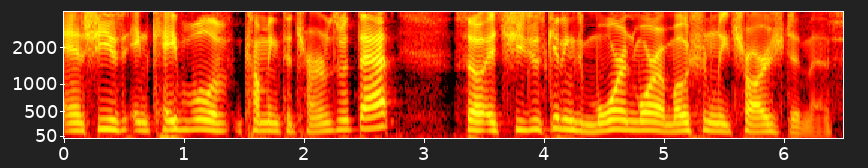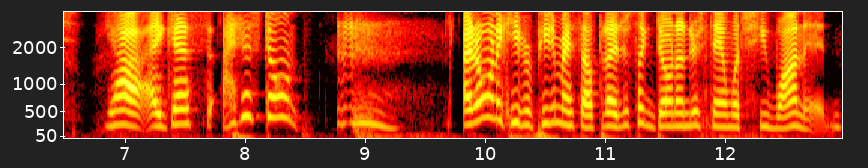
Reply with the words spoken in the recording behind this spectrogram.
and she's incapable of coming to terms with that. So it, she's just getting more and more emotionally charged in this. yeah, I guess I just don't. I don't want to keep repeating myself, but I just like don't understand what she wanted.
